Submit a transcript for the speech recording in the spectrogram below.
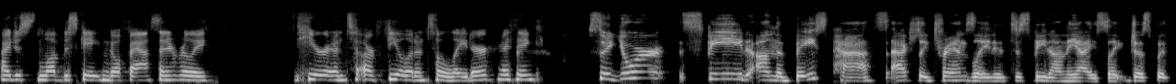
I just love to skate and go fast. I didn't really hear it until or feel it until later, I think. So your speed on the base paths actually translated to speed on the ice, like just with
